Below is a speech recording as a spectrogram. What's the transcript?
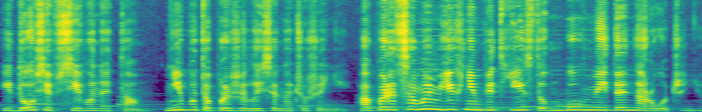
і досі всі вони там, нібито прижилися на чужині. А перед самим їхнім від'їздом був мій день народження.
